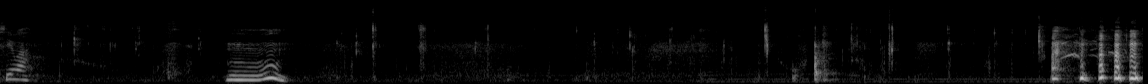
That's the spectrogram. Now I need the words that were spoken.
ใช่ปะหืมอืมอืม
